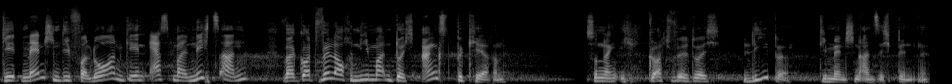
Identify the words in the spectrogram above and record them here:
geht Menschen, die verloren gehen, erstmal nichts an, weil Gott will auch niemanden durch Angst bekehren, sondern Gott will durch Liebe die Menschen an sich binden.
